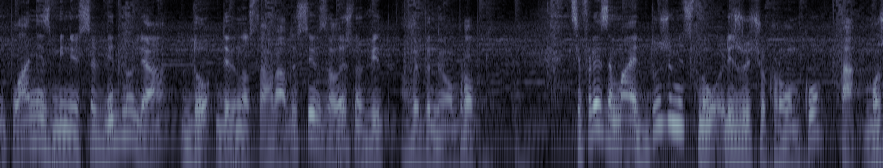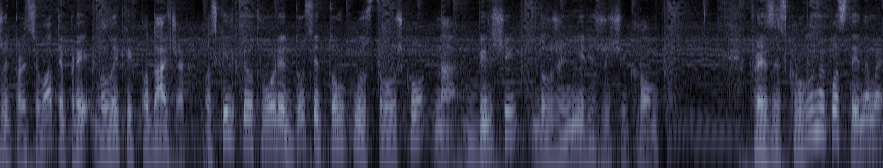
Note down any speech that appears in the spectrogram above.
у плані змінюється від 0 до 90 градусів залежно від глибини обробки. Ці фрези мають дуже міцну ріжучу кромку та можуть працювати при великих подачах, оскільки утворюють досить тонку стружку на більшій довжині ріжучої кромки. Фрези з круглими пластинами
